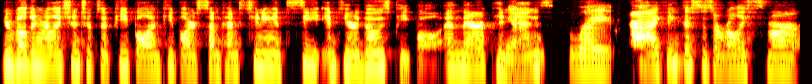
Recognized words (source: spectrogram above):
you're building relationships with people and people are sometimes tuning in to see and hear those people and their opinions. Yeah, right. Yeah i think this is a really smart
